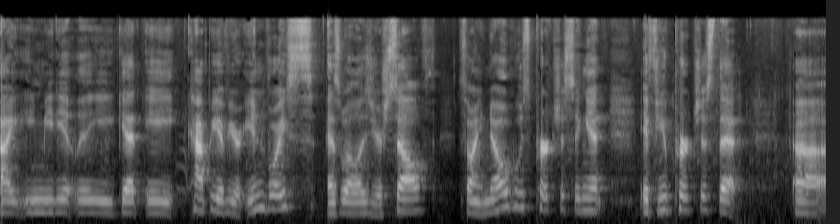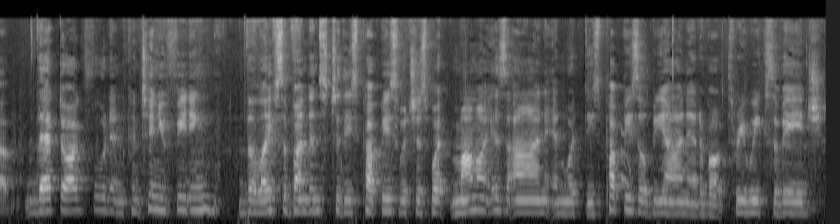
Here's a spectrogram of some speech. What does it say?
i immediately get a copy of your invoice as well as yourself so i know who's purchasing it. If you purchase that uh, that dog food and continue feeding the life's abundance to these puppies which is what mama is on and what these puppies will be on at about three weeks of age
